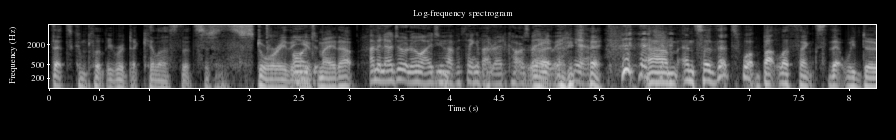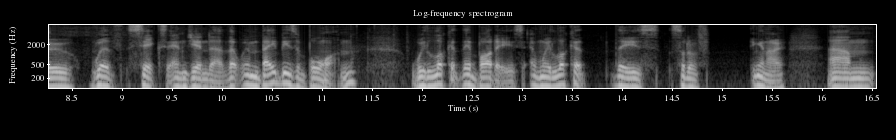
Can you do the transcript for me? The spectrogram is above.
that's completely ridiculous. That's just a story that oh, you've made up. I mean, I don't know. I do have a thing about red cars, but right, anyway. Okay. Yeah. um, and so that's what Butler thinks that we do with sex and gender. That when babies are born, we look at their bodies and we look at these sort of, you know, um,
